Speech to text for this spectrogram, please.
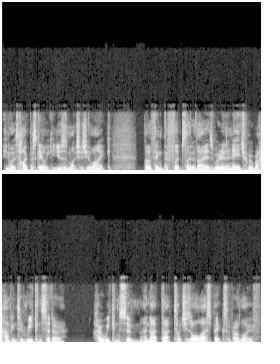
You know, it's hyperscale, you can use as much as you like. But I think the flip side of that is we're in an age where we're having to reconsider how we consume, and that that touches all aspects of our life.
